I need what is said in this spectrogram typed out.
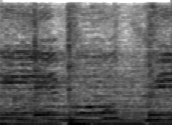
মুখে মুখে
